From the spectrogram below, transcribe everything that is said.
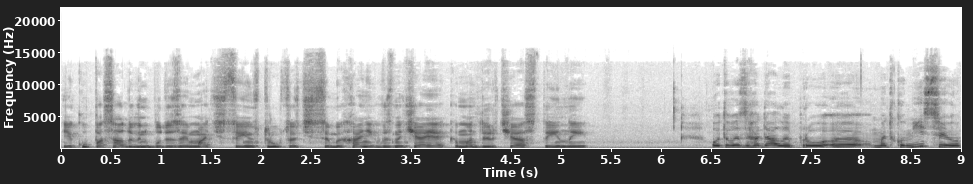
Яку посаду він буде займати, чи це інструктор, чи це механік, визначає командир частини. От ви згадали про е, медкомісію.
